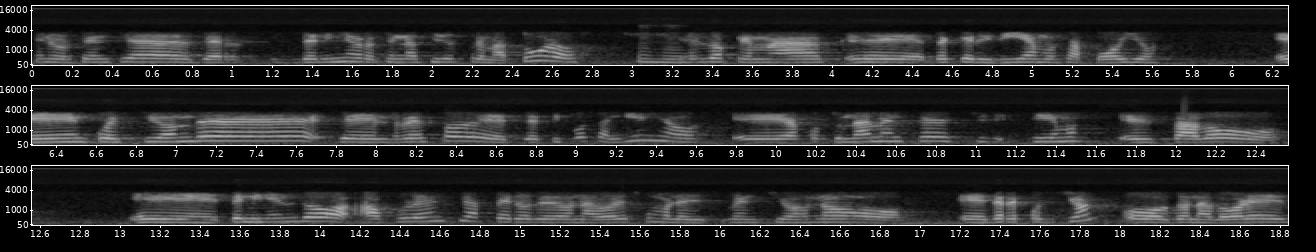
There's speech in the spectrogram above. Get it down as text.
en urgencias de, niños recién nacidos prematuros. Es lo que más eh, requeriríamos apoyo. En cuestión de, del resto de, tipos sanguíneos, afortunadamente sí, hemos estado eh, teniendo afluencia, pero de donadores, como les menciono, eh, de reposición o donadores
